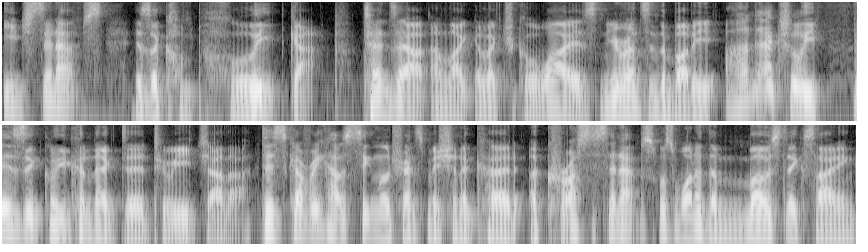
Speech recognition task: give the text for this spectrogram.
each synapse is a complete gap. Turns out, unlike electrical wires, neurons in the body aren't actually physically connected to each other. Discovering how signal transmission occurred across the synapse was one of the most exciting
